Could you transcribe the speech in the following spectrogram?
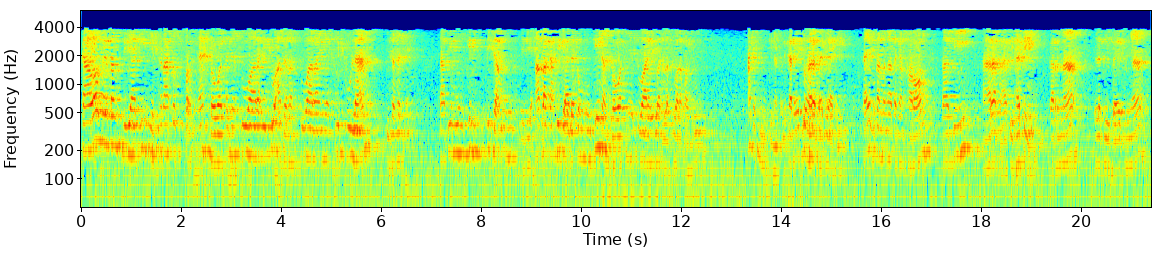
Kalau memang diyakini 100% bahwasanya suara itu adalah suaranya si fulan bisa saja. Tapi mungkin tidak jadi apakah tidak ada kemungkinan bahwasanya suara itu adalah suara palsu? Ada kemungkinan. Oleh karena itu harap hati-hati. Saya bukan mengatakan haram tapi harap hati-hati. Karena lebih baiknya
